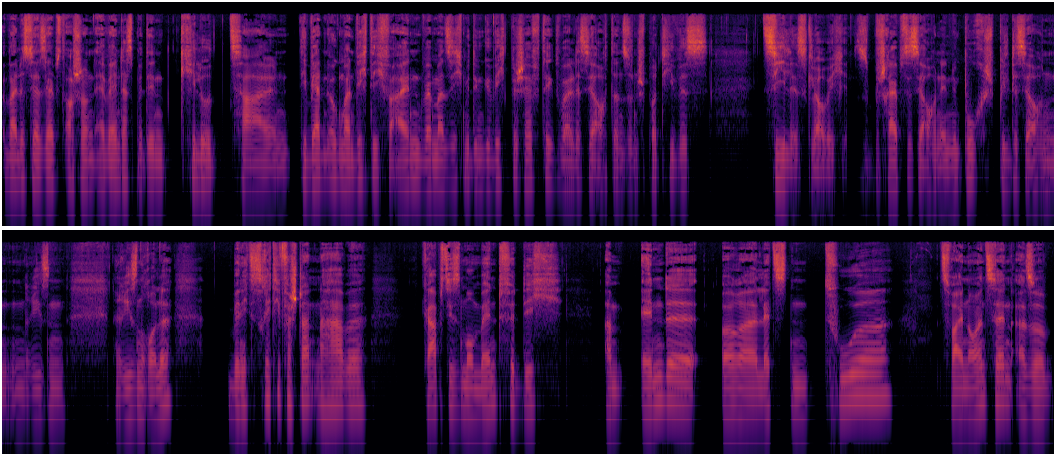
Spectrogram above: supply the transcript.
Weil du es ja selbst auch schon erwähnt hast mit den Kilozahlen. Die werden irgendwann wichtig für einen, wenn man sich mit dem Gewicht beschäftigt, weil das ja auch dann so ein sportives Ziel ist, glaube ich. Du beschreibst es ja auch in dem Buch, spielt es ja auch ein, Riesen, eine Riesenrolle. Wenn ich das richtig verstanden habe, gab es diesen Moment für dich am Ende eurer letzten Tour 2019, also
